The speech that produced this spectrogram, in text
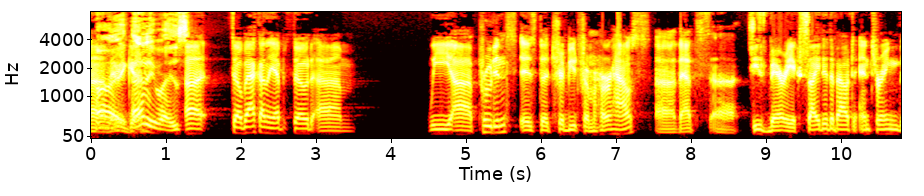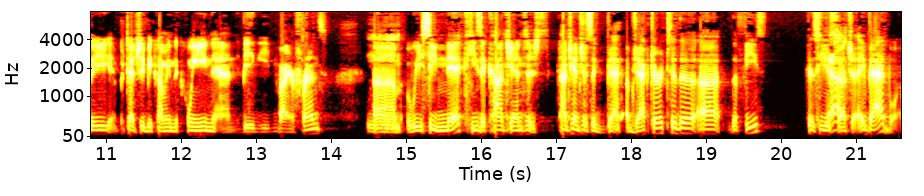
All very right. good. Anyways, Uh, so back on the episode, um, we uh, Prudence is the tribute from her house. Uh, that's uh, she's very excited about entering the potentially becoming the queen and being eaten by her friends. Mm-hmm. Um, we see Nick. He's a conscientious conscientious objector to the uh, the feast because he is Yeah. such a bad boy.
